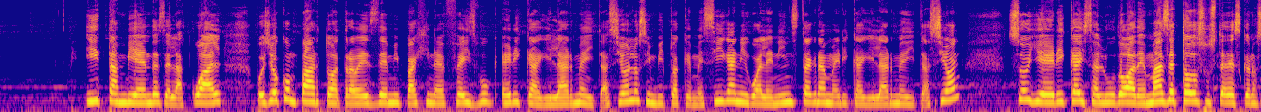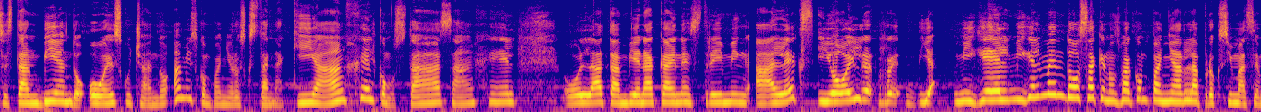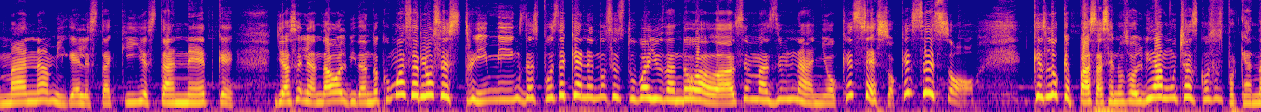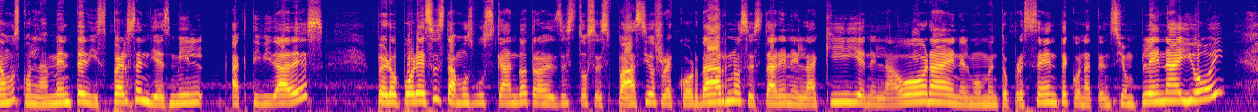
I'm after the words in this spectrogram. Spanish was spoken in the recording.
y también desde la cual pues yo comparto a través de mi página de Facebook Erika Aguilar Meditación. Los invito a que me sigan igual en Instagram Erika Aguilar Meditación. Soy Erika y saludo además de todos ustedes que nos están viendo o escuchando a mis compañeros que están aquí, a Ángel, ¿cómo estás Ángel? Hola, también acá en streaming Alex y hoy Miguel, Miguel Mendoza que nos va a acompañar la próxima semana. Miguel está aquí, está Ned que ya se le andaba olvidando cómo hacer los streamings después de que Ned nos estuvo ayudando hace más de un año. ¿Qué es eso? ¿Qué es eso? ¿Qué es lo que pasa? Se nos olvida muchas cosas porque andamos con la mente dispersa en 10 mil actividades, pero por eso estamos buscando a través de estos espacios recordarnos estar en el aquí y en el ahora, en el momento presente, con atención plena. Y hoy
